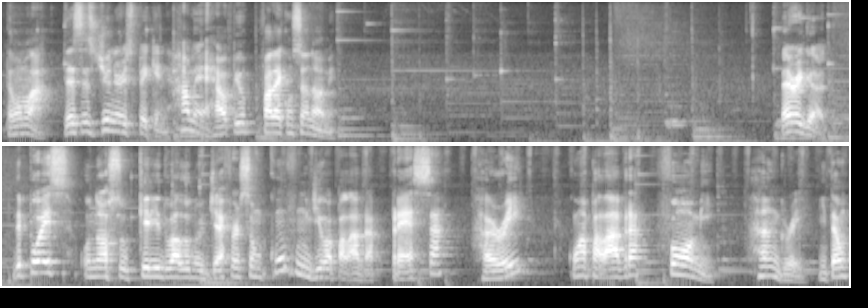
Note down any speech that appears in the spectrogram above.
Então vamos lá. This is Junior speaking. How may I help you? Fala aí com seu nome. Very good. Depois, o nosso querido aluno Jefferson confundiu a palavra pressa, hurry, com a palavra fome, hungry. Então,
